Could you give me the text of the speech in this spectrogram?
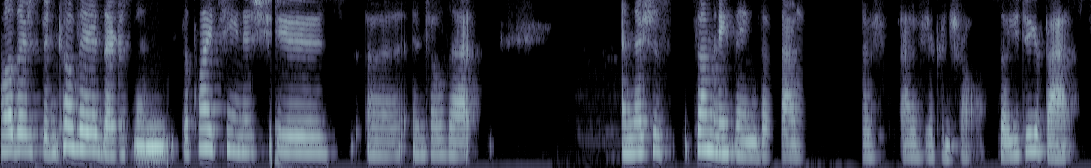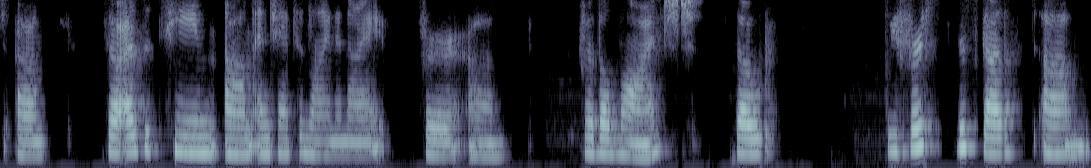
well, there's been COVID, there's been supply chain issues, uh, and all that, and there's just so many things out of out of your control. So you do your best. Um, so as a team, um, Enchanted Lion and I, for um, for the launch. So we first discussed um,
